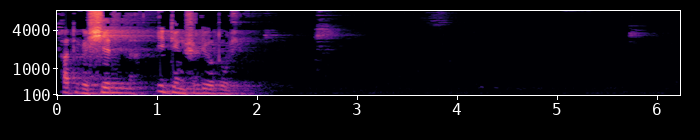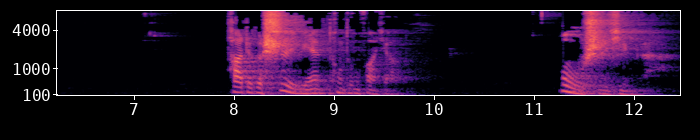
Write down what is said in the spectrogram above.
他这个心呢，一定是六度心，他这个誓言通通放下了，不实心啊，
